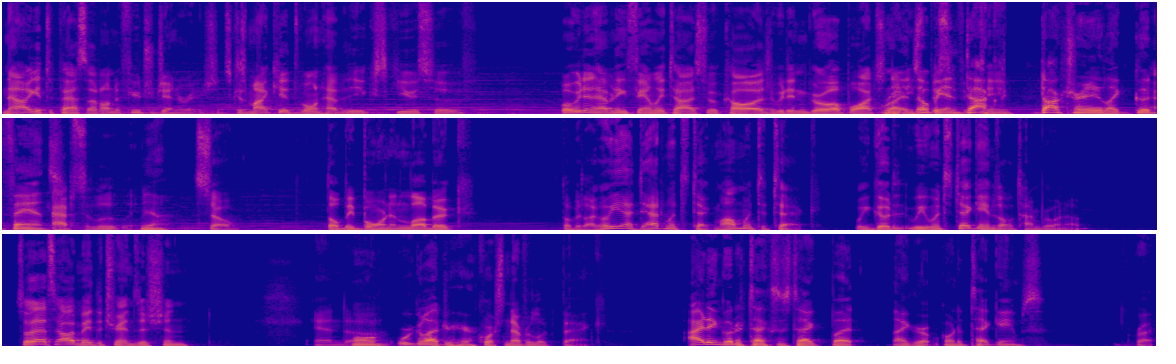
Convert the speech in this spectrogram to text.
now I get to pass that on to future generations because my kids won't have the excuse of, well, we didn't have any family ties to a college. We didn't grow up watching any Right. They'll be team. indoctrinated like good fans. Absolutely. Yeah. So they'll be born in Lubbock. They'll be like, "Oh yeah, Dad went to Tech. Mom went to Tech. We go to we went to Tech games all the time growing up." So that's how I made the transition, and uh, Well, we're glad you're here. of course, never looked back. I didn't go to Texas Tech, but I grew up going to Tech games, Right.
